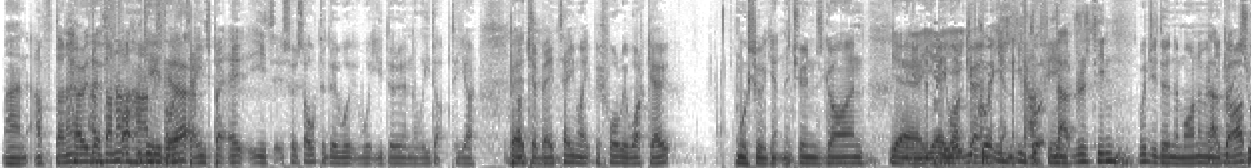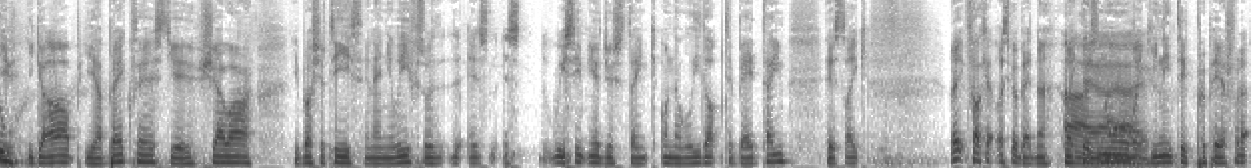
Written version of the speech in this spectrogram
Man, I've done it. How the I've done it a handful of times, but it, so it's all to do with what you do in the lead up to your Bed. to your bedtime. Like before we work out, Most people getting the tunes going. Yeah, they're getting the yeah, yeah. You've got, you've got that routine. What do you do in the morning when That you get up? You, you get up, you have breakfast, you shower, you brush your teeth, and then you leave. So it's it's we seem to just think on the lead up to bedtime, it's like. Right, fuck it, let's go to bed now. Like, there's Aye, no aye, Mm-hmm. like you need to prepare for it.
